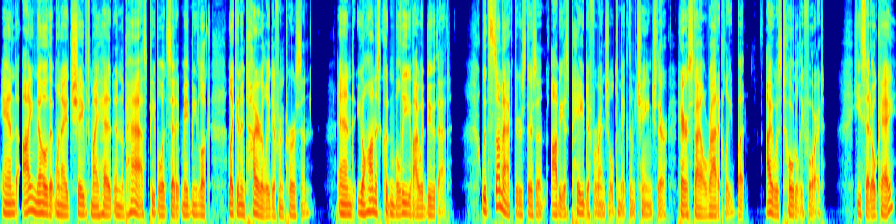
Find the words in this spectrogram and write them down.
and I know that when I had shaved my head in the past, people had said it made me look like an entirely different person. And Johannes couldn't believe I would do that. With some actors, there's an obvious pay differential to make them change their hairstyle radically, but I was totally for it. He said, okay,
